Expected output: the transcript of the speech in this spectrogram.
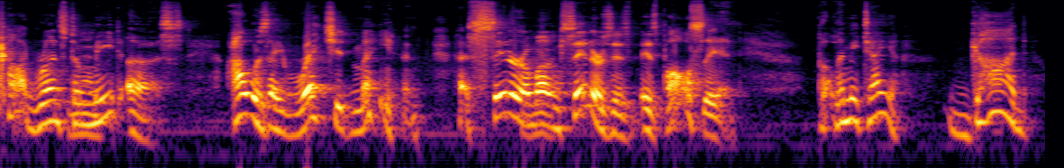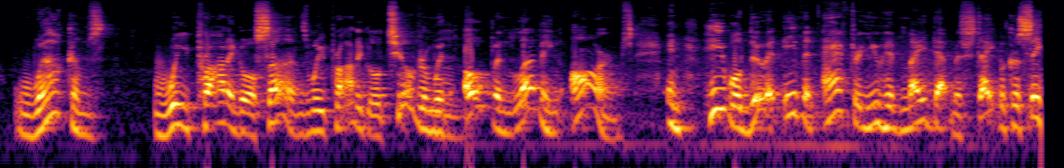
God runs to meet us. I was a wretched man, a sinner among sinners, as, as Paul said. But let me tell you, God welcomes we prodigal sons, we prodigal children with mm. open, loving arms. And He will do it even after you have made that mistake. Because, see,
